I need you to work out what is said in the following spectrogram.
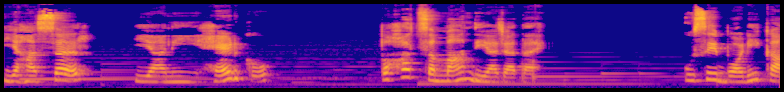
यहाँ सर यानी हेड को बहुत सम्मान दिया जाता है। उसे बॉडी का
